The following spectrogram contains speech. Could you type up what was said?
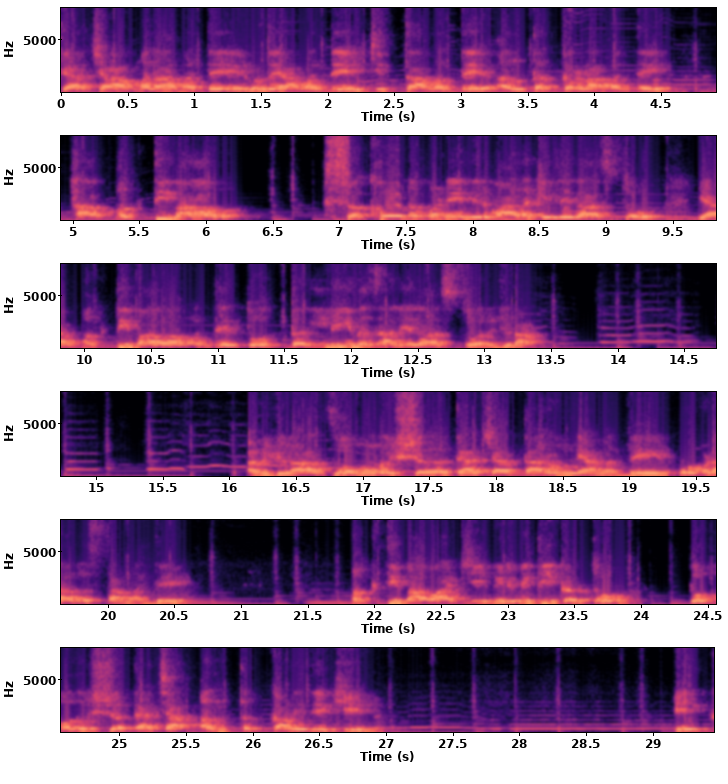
त्याच्या मनामध्ये हृदयामध्ये चित्तामध्ये अंतःकरणामध्ये हा भक्तिभाव सखोलपणे निर्माण केलेला असतो. या भक्तिभावामध्ये तो तल्लीन झालेला असतो अर्जुना. अर्जुना जो मनुष्य त्याच्या तारुण्यामध्ये प्रौढ अवस्थामध्ये भक्तिभावाची निर्मिती करतो तो मनुष्य त्याच्या अंतकाळी देखील एक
